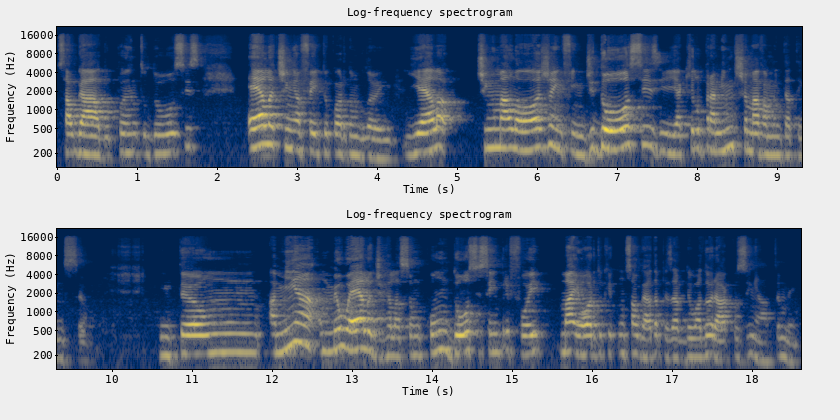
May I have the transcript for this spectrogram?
salgado quanto doces, ela tinha feito cordon bleu e ela tinha uma loja, enfim, de doces e aquilo para mim chamava muita atenção. Então, a minha, o meu elo de relação com doce sempre foi maior do que com salgado, apesar de eu adorar cozinhar também.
